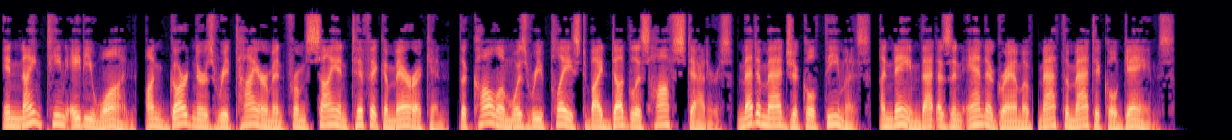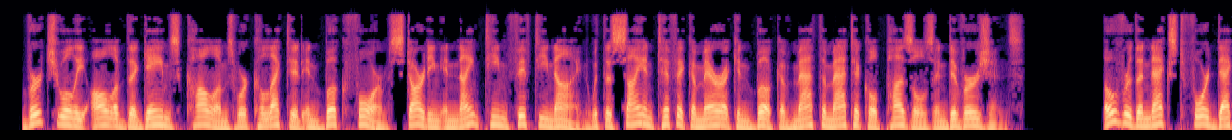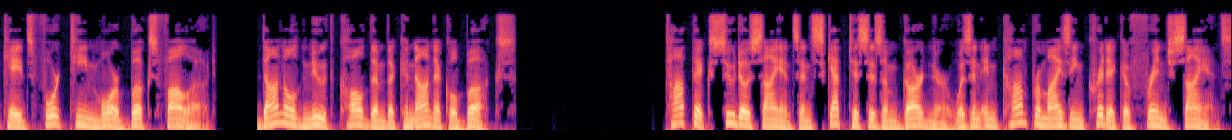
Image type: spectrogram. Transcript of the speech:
In 1981, on Gardner's retirement from Scientific American, the column was replaced by Douglas Hofstadter's Metamagical Themas, a name that is an anagram of «mathematical games». Virtually all of the game's columns were collected in book form starting in 1959 with the Scientific American Book of Mathematical Puzzles and Diversions. Over the next four decades 14 more books followed. Donald Knuth called them the canonical books. Topic pseudoscience and skepticism Gardner was an uncompromising critic of fringe science.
